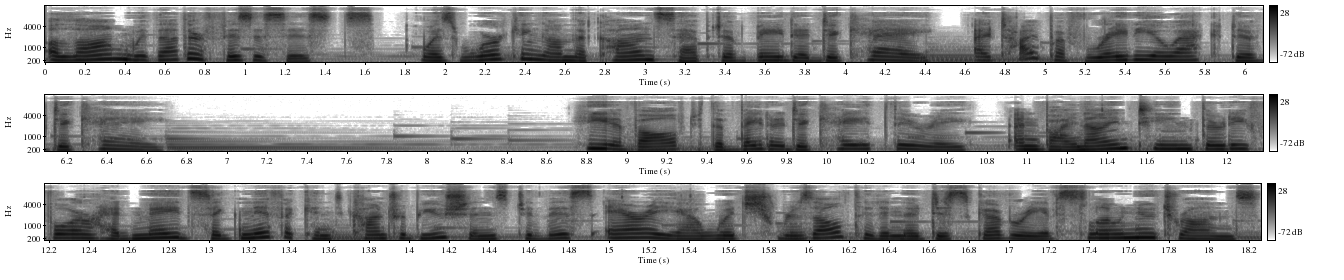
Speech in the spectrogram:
along with other physicists, was working on the concept of beta decay, a type of radioactive decay. He evolved the beta decay theory and by 1934 had made significant contributions to this area which resulted in the discovery of slow neutrons.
